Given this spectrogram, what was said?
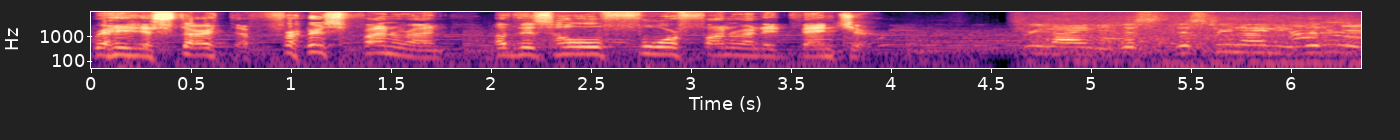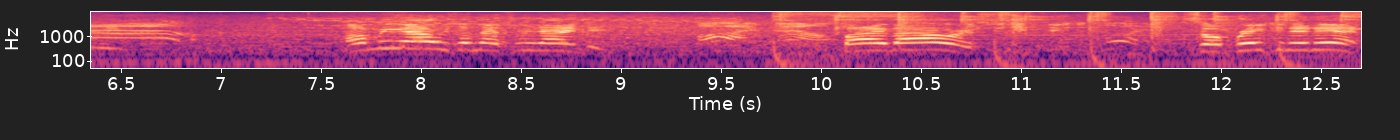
ready to start the first fun run of this whole four fun run adventure. 390. This this 390 literally. How many hours on that 390? Five now. Five hours. Through the point. So breaking it in.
